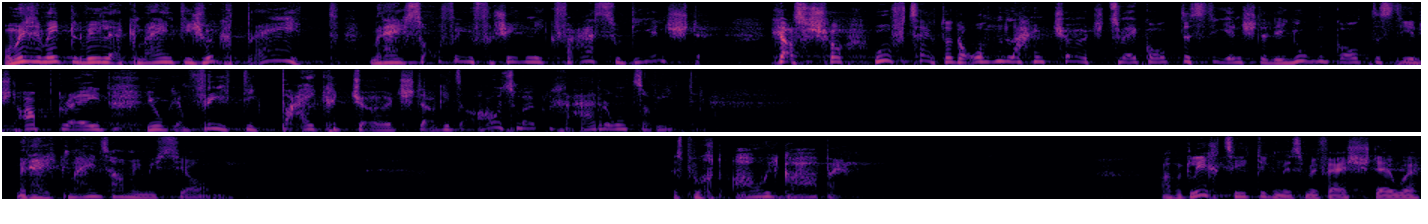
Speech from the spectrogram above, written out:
Und wir sind mittlerweile eine Gemeinde, die ist wirklich breit. Wir haben so viele verschiedene Gefäße und Dienste. Ich habe es schon aufgezählt, oder Online-Church, zwei Gottesdienste, der Jugendgottesdienst, Upgrade, Jugendfreitag, Biker-Church, da gibt es alles mögliche R und so weiter. Wir haben gemeinsame Mission. Es braucht alle Gaben. Aber gleichzeitig müssen wir feststellen,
